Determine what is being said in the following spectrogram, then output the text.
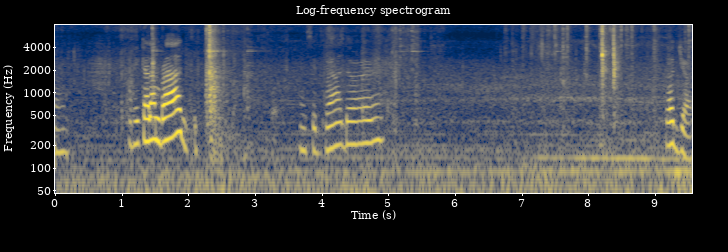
Oh. Okay ka lang, Brad? Yan si brother. Roger.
